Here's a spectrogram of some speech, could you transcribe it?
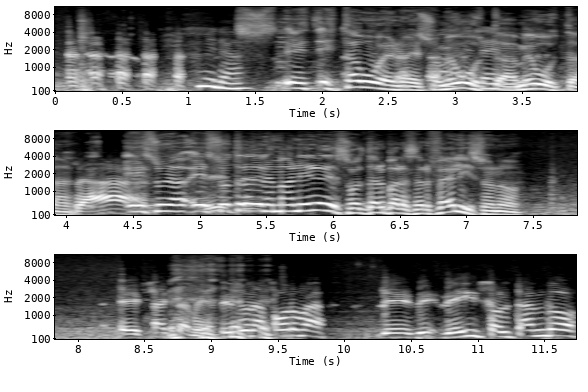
Mira. está bueno eso, me gusta, me gusta. es una, es otra de las maneras de soltar para ser feliz, ¿o no? Exactamente, es una forma de, ir soltando,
